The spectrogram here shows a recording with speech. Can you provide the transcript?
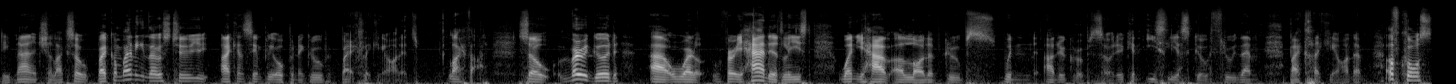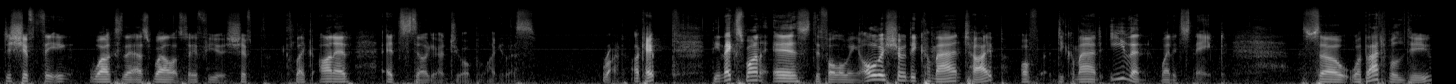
the manager like so. By combining those two, I can simply open a group by clicking on it like that. So very good, uh, well, very handy at least, when you have a lot of groups within other groups, so you can easily just go through them by clicking on them. Of course, the shift thing works there as well, so if you shift click on it, it's still going to open like this. Right, okay. The next one is the following. Always show the command type of the command even when it's named. So what that will do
